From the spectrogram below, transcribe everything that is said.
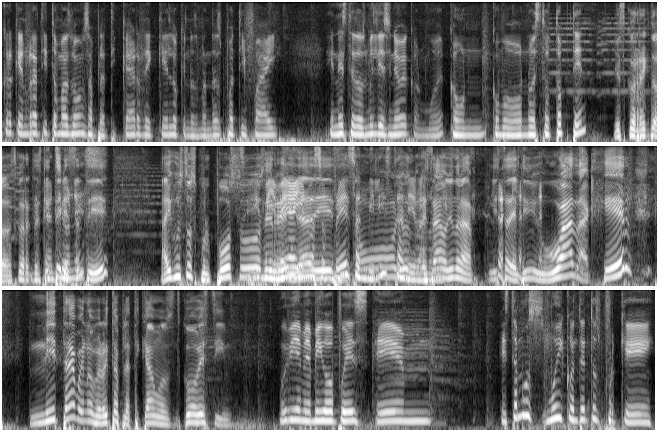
creo que en un ratito más vamos a platicar de qué es lo que nos mandó Spotify en este 2019 con, con- como nuestro top 10. Es correcto, es correcto. Está ¿Canciones? interesante, ¿eh? Hay gustos culposos, Sí, hay ahí una sorpresa en mi lista, yo Nirvana. Estábamos viendo la lista del team Guadajer. Neta, bueno, pero ahorita platicamos. ¿Cómo ves, Tim? Muy bien, mi amigo, pues em, estamos muy contentos porque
